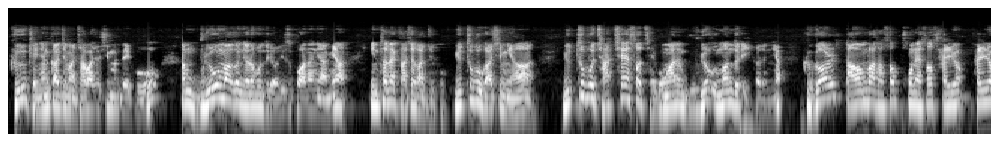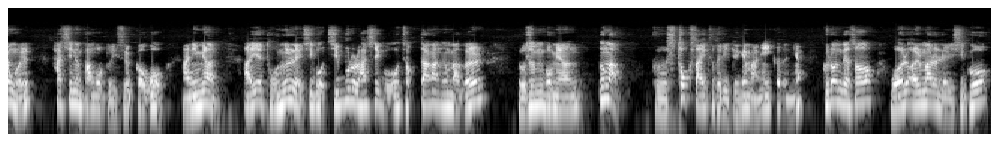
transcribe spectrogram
그 개념까지만 잡아주시면 되고 한 무료 음악은 여러분들이 어디서 구하느냐 하면 인터넷 가셔가지고 유튜브 가시면 유튜브 자체에서 제공하는 무료 음원들이 있거든요. 그걸 다운받아서 폰에서 활용, 활용을 하시는 방법도 있을 거고 아니면 아예 돈을 내시고 지불을 하시고 적당한 음악을 요즘 보면 음악 그 스톡 사이트들이 되게 많이 있거든요. 그런 데서 월 얼마를 내시고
